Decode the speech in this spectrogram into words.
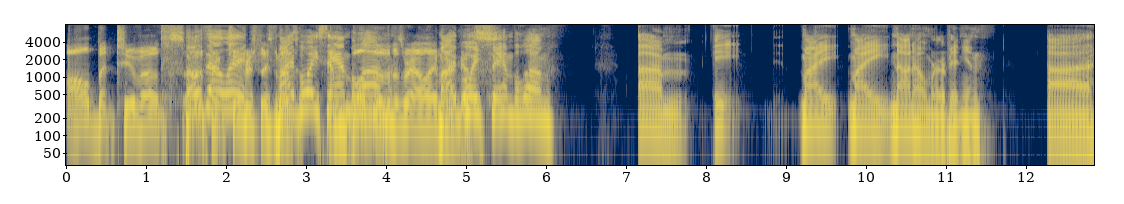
all but two votes. Uh, Both uh, LA. Two first place My boy Sam Blum. Both of those were LA My boy Sam Blum. Um, it, my my non-homer opinion. Uh,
